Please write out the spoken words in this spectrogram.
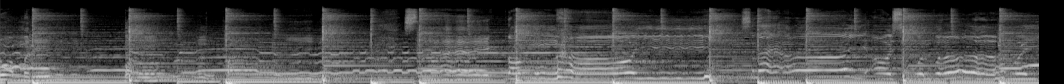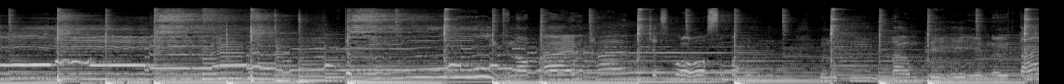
រួមរេបងបាយស្រែកដងហើយស្នេហ៍អើយឲ្យស្ងួនវើវៃទឹកថ្នោតផ្អែមថែមចិត្តស្មោះស្ម័គ្រមលុកដើមទេនៅតែ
